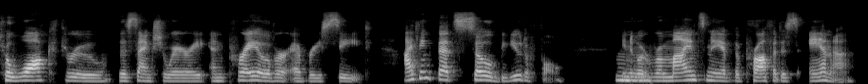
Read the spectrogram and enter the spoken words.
to walk through the sanctuary and pray over every seat. I think that's so beautiful. Mm-hmm. You know, it mm-hmm. reminds me of the prophetess Anna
